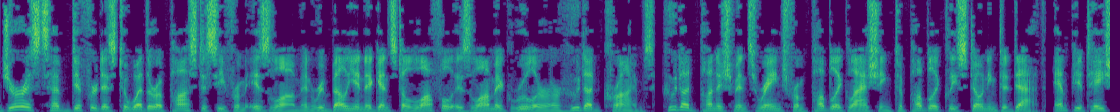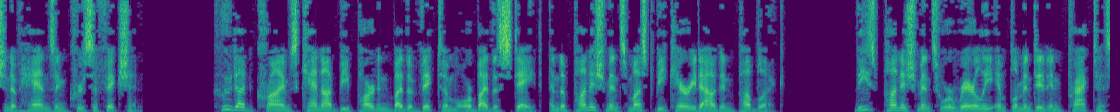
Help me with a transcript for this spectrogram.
Jurists have differed as to whether apostasy from Islam and rebellion against a lawful Islamic ruler are hudud crimes. Hudud punishments range from public lashing to publicly stoning to death, amputation of hands, and crucifixion. Hudud crimes cannot be pardoned by the victim or by the state, and the punishments must be carried out in public. These punishments were rarely implemented in practice,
